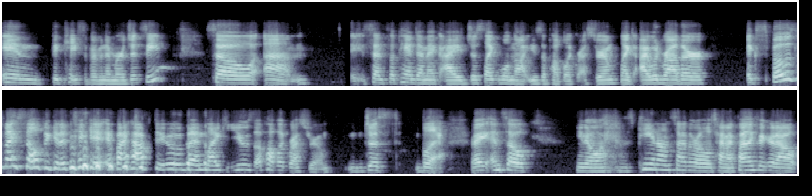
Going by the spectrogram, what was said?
in the case of an emergency. So, um, since the pandemic, I just like will not use a public restroom. Like, I would rather expose myself and get a ticket if I have to than like use a public restroom. Just blah, right? And so, you know, I was peeing on the side of the road all the time. I finally figured out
